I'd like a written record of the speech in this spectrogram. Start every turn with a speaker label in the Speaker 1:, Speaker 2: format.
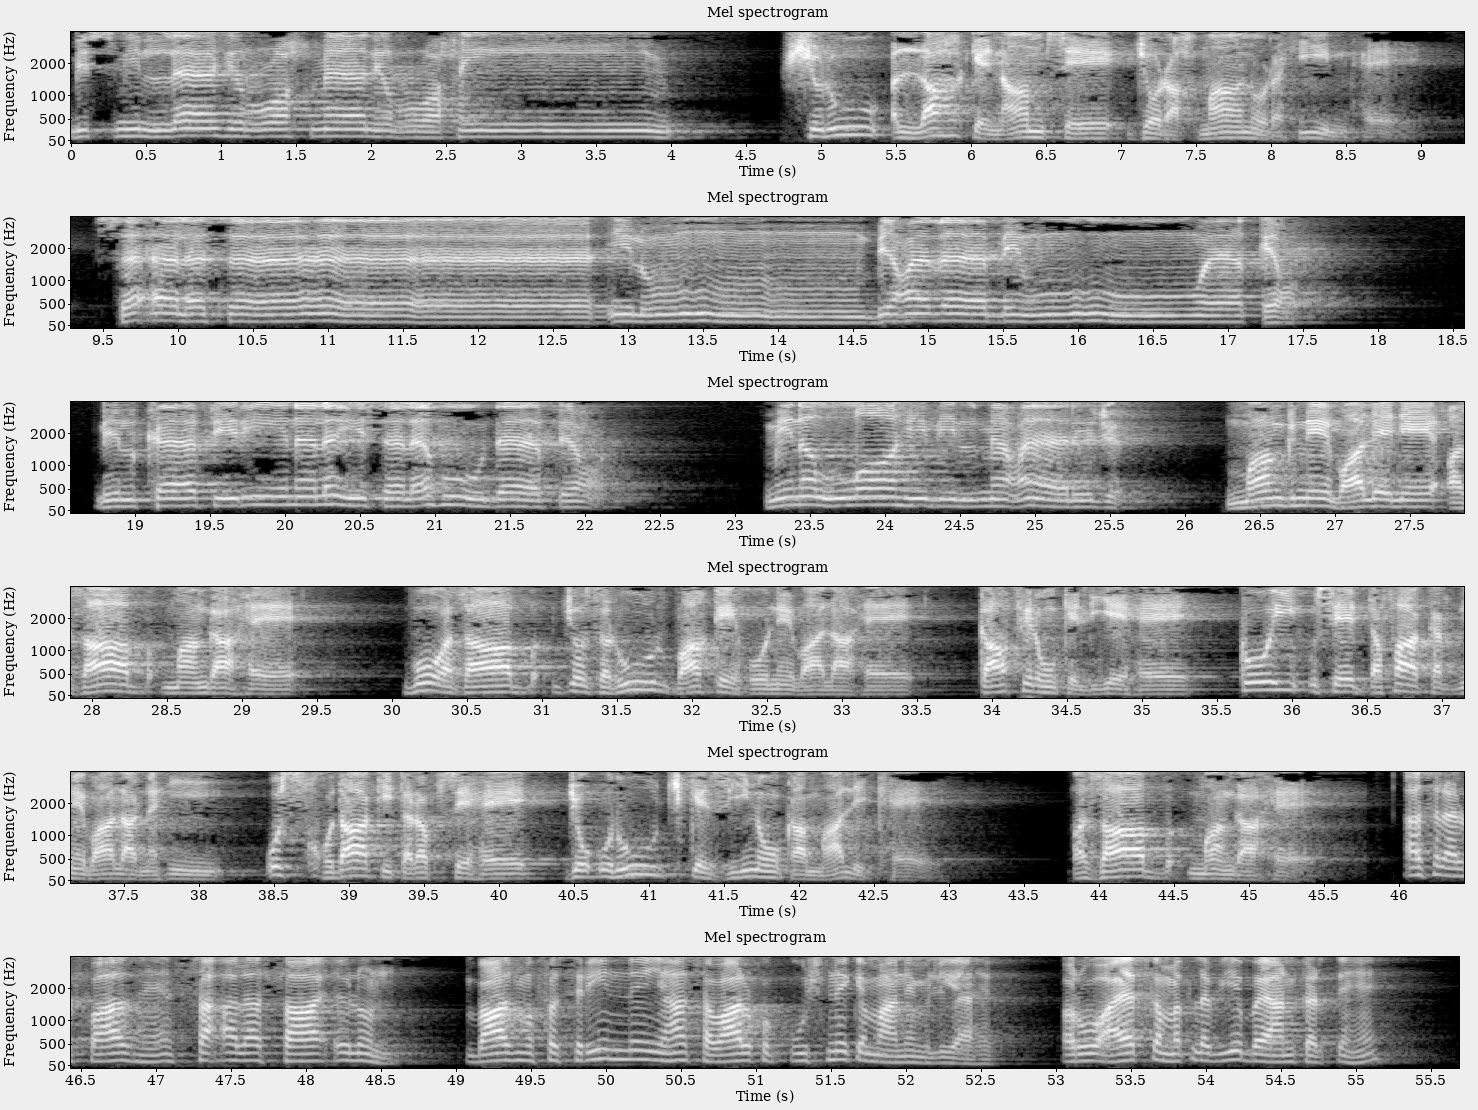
Speaker 1: بسم اللہ الرحمن الرحیم۔
Speaker 2: شروع اللہ کے نام سے جو رحمان و رحیم ہے۔
Speaker 1: سأل سائل بعذاب واقع۔ للكافرين ليس له دافع۔ من اللہ ذی المعارج۔
Speaker 2: مانگنے والے نے عذاب مانگا ہے۔ وہ عذاب جو ضرور واقع ہونے والا ہے، کافروں کے لیے ہے، کوئی اسے دفع کرنے والا نہیں، اس خدا کی طرف سے ہے جو عروج کے زینوں کا مالک ہے۔ عذاب مانگا ہے۔
Speaker 3: اصل الفاظ ہیں، سأل سائل۔ بعض مفسرین نے یہاں سوال کو پوچھنے کے معنی میں لیا ہے، اور وہ آیت کا مطلب یہ بیان کرتے ہیں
